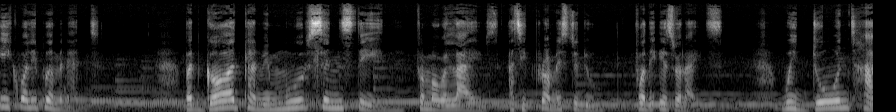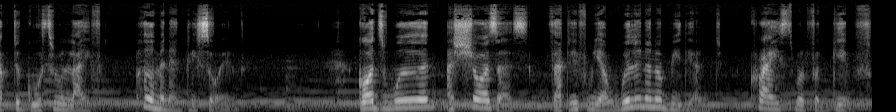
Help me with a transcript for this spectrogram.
equally permanent, but God can remove sin stain from our lives as He promised to do for the Israelites. We don't have to go through life permanently soiled. God's word assures us that if we are willing and obedient, Christ will forgive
